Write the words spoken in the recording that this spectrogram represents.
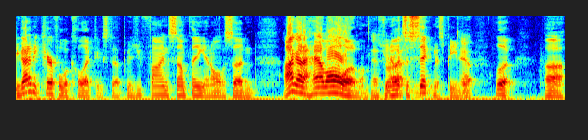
you got to be careful with collecting stuff because you find something, and all of a sudden, I got to have all of them. That's you know, it's a sickness, people. Yep. Look, uh,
